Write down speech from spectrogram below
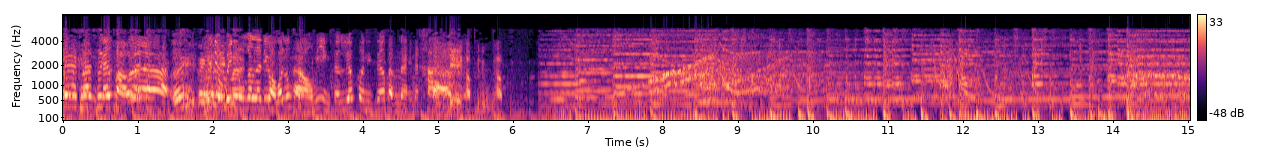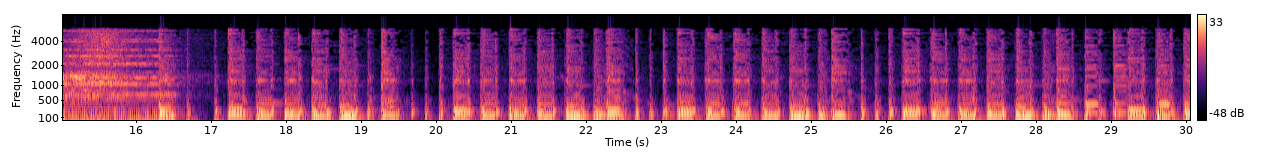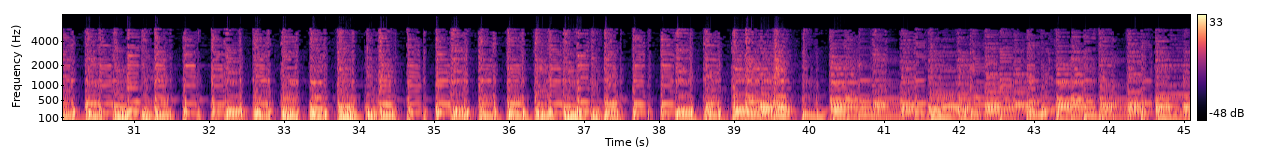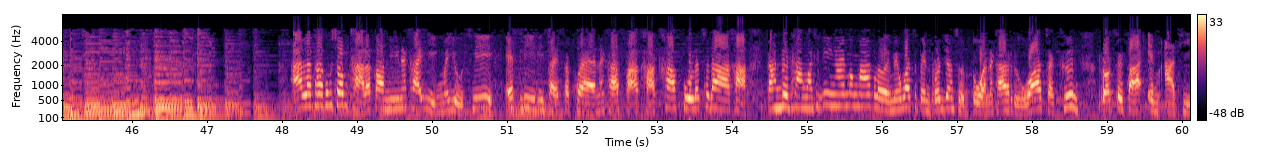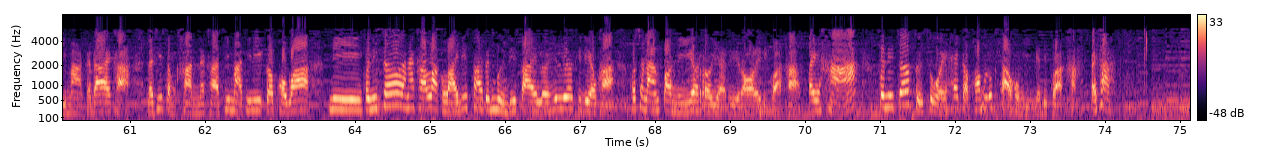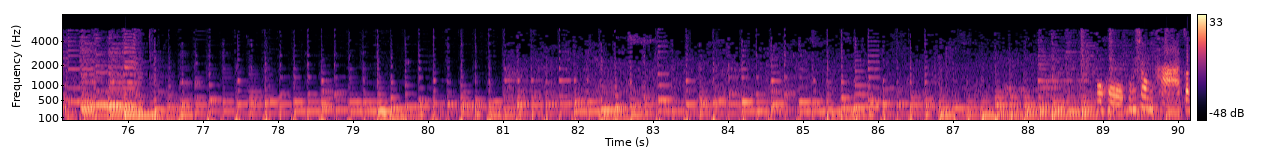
แม่คะซื้อกระเป๋าเลยค่ะเอ้ยเฮ้ยเดี๋ยวไปด็ดูกันเลยดีกว่าว่าลูกครับสาวพี่หญิงจะเลือกเฟอร์นิเจอร์แบบไหนนะคะโอเคครับไปดูครับ ละค่ะคุณผู้ชมค่ะและตอนนี้นะคะ หญิงมาอยู่ที่ SD Design Square นะคะ สาขาคาฟูรัชดาค่ะ การเดินทางมาที่นี่ง่ายมาก ๆ เลย ไม่ว่าจะเป็นรถยนต์ส่วนตัวนะคะ หรือว่าจะขึ้นรถไฟฟ้า MRT มาก็ได้ค่ะ และที่สำคัญนะคะ ที่มาที่นี่ก็เพราะว่ามีเฟอร์นิเจอร์นะคะ หลากหลายดีไซน์เป็นหมื่นดีไซน์เลยให้เลือกทีเดียวค่ะ เพราะฉะนั้นตอนนี้เราอย่ารีรอเลยดีกว่าค่ะ ไปหาเฟอร์นิเจอร์สวยๆให้กับห้องลูกสาวของหญิงกันดีกว่าค่ะ ไปค่ะ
